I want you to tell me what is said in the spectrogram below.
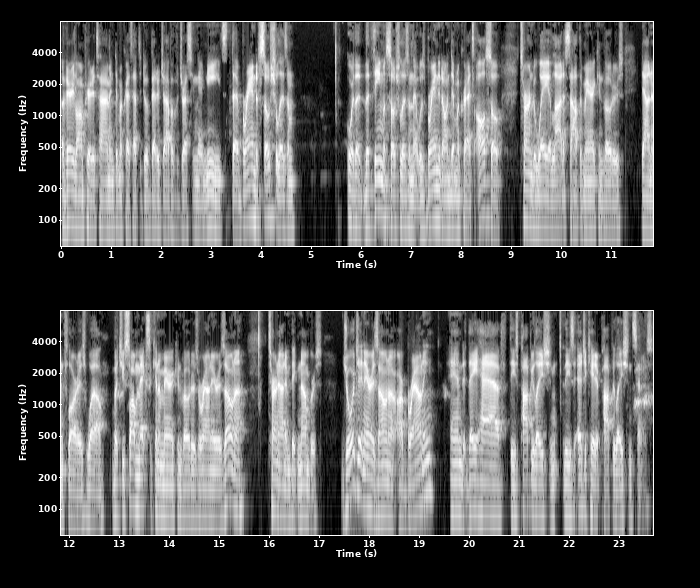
a very long period of time, and Democrats have to do a better job of addressing their needs. The brand of socialism or the, the theme of socialism that was branded on Democrats also turned away a lot of South American voters down in Florida as well. But you saw Mexican American voters around Arizona turn out in big numbers. Georgia and Arizona are browning, and they have these population, these educated population centers.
